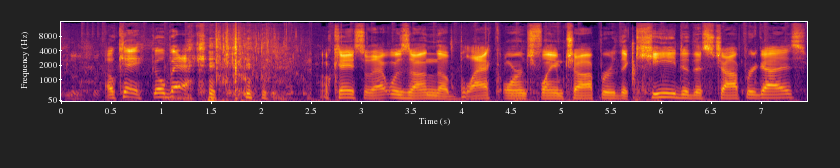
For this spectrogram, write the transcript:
okay, go back. okay, so that was on the black orange flame chopper. The key to this chopper, guys,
